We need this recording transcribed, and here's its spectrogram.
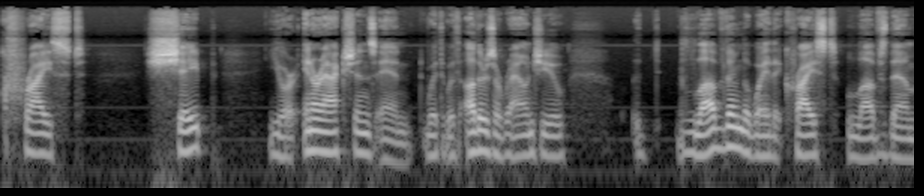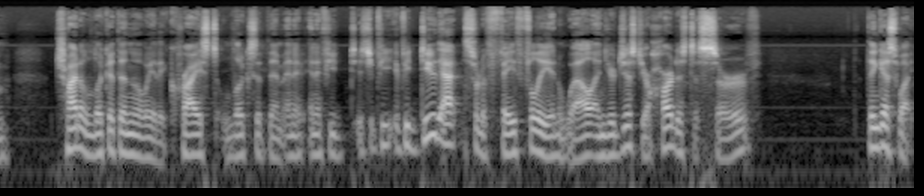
christ shape your interactions and with with others around you love them the way that christ loves them try to look at them the way that christ looks at them and if, and if you if you if you do that sort of faithfully and well and you're just your heart is to serve then guess what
